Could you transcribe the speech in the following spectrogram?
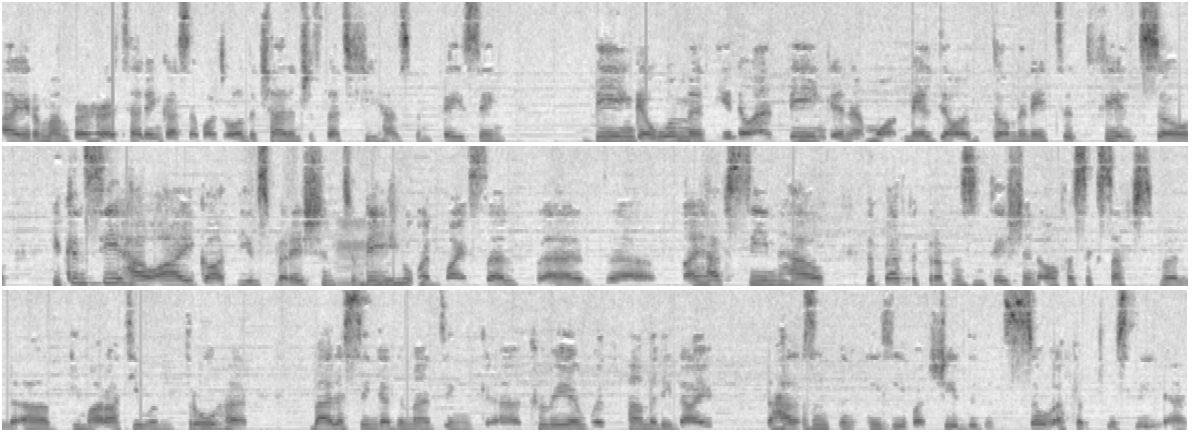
I remember her telling us about all the challenges that she has been facing being a woman, you know, and being in a male dominated field. So you can see how I got the inspiration to be mm. one myself. And uh, I have seen how the perfect representation of a successful uh, Emirati woman through her, balancing a demanding uh, career with family life hasn't been easy, but she did it so effortlessly and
